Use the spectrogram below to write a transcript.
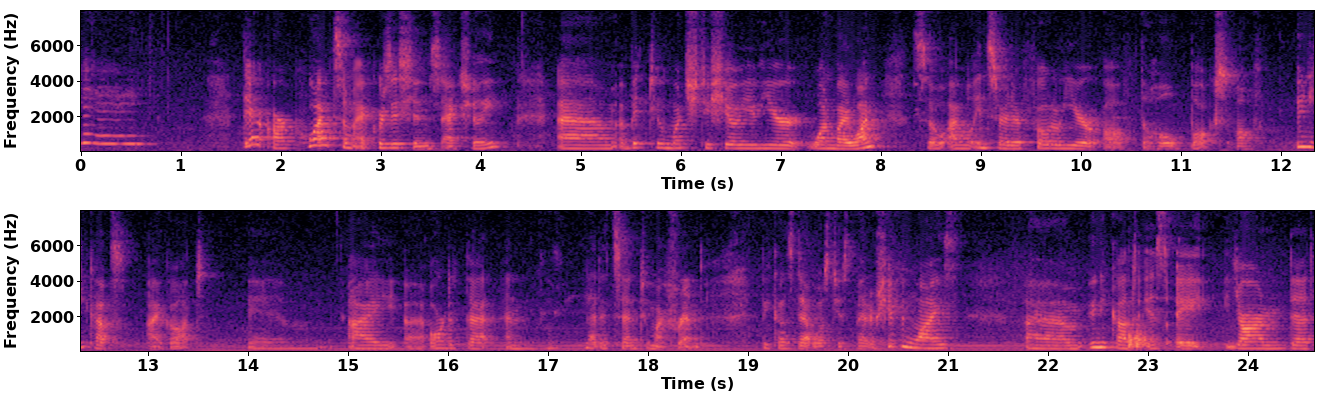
Yay! There are quite some acquisitions actually. Um, a bit too much to show you here one by one. So I will insert a photo here of the whole box of Unikat I got. Um, I uh, ordered that and let it send to my friend because that was just better shipping wise. Um, Unikat is a yarn that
